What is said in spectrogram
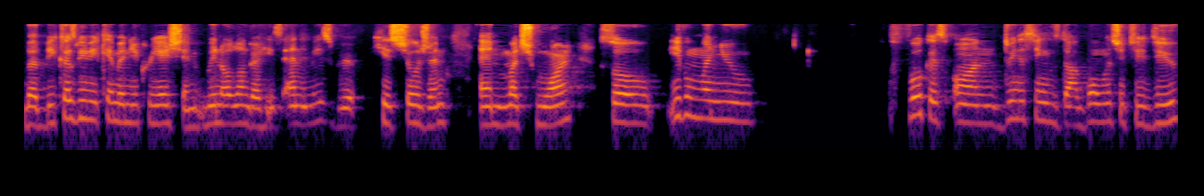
But because we became a new creation, we're no longer his enemies, we're his children, and much more. So even when you focus on doing the things that God wants you to do,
